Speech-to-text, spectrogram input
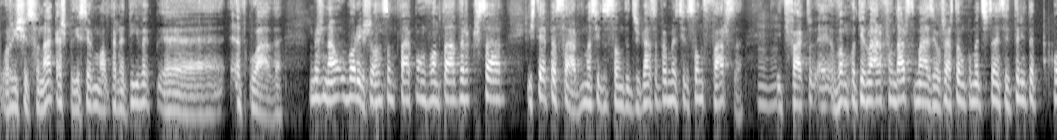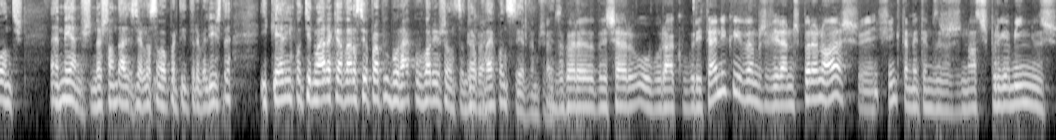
O Rishi Sunak acho que podia ser uma alternativa uh, adequada mas não, o Boris Johnson está com vontade de regressar. Isto é passar de uma situação de desgraça para uma situação de farsa. Uhum. E, de facto, eh, vão continuar a afundar-se mais. Eles já estão com uma distância de 30 pontos a menos nas sondagens em relação ao Partido Trabalhista e querem continuar a cavar o seu próprio buraco com o Boris Johnson. Muito é o que vai acontecer, vamos ver. Vamos agora deixar o buraco britânico e vamos virar-nos para nós, enfim, que também temos os nossos pergaminhos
